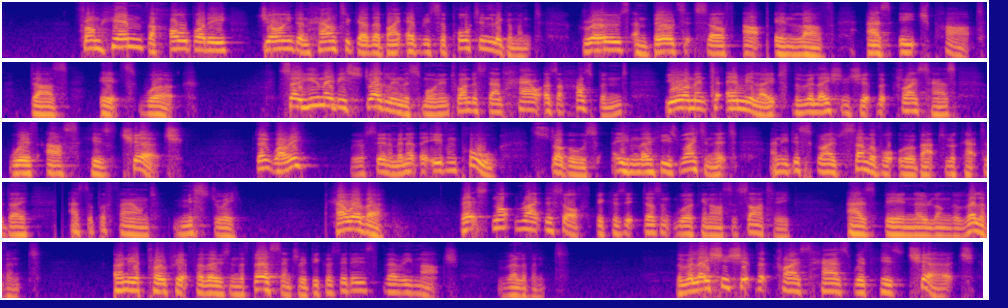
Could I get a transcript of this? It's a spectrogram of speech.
From him, the whole body, joined and held together by every supporting ligament, grows and builds itself up in love as each part does its work. So you may be struggling this morning to understand how, as a husband, You are meant to emulate the relationship that Christ has with us, his church. Don't worry, we'll see in a minute that even Paul struggles, even though he's writing it, and he describes some of what we're about to look at today as a profound mystery. However, let's not write this off because it doesn't work in our society as being no longer relevant. Only appropriate for those in the first century because it is very much relevant. The relationship that Christ has with his church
